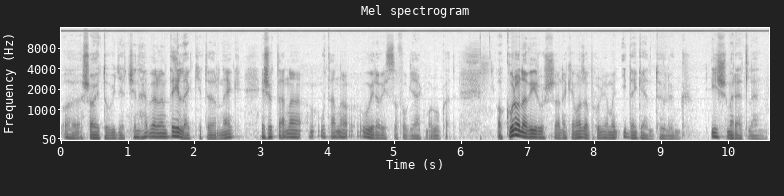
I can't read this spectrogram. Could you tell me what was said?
a, a sajtó ügyet csinál belőlem, tényleg kitörnek, és utána, utána újra visszafogják magukat. A koronavírussal nekem az a probléma, hogy idegen tőlünk, ismeretlen,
